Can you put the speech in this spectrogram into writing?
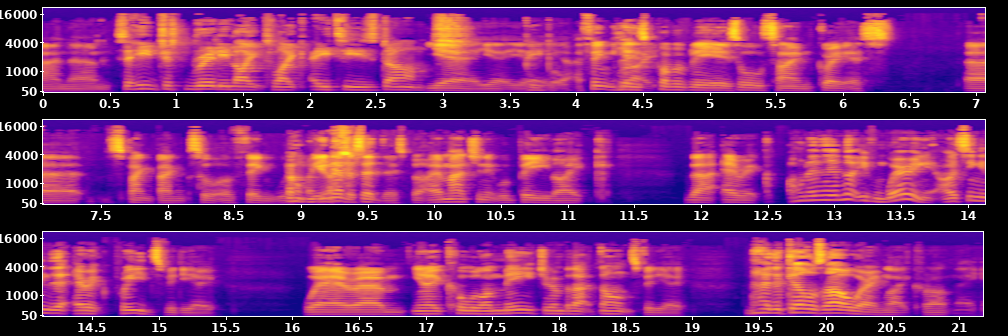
and um, So he just really liked like 80s dance. yeah, yeah, yeah, people. yeah. I think his Right. probably his all time greatest uh, spank bank sort of thing. Would, Oh he never said this, but I imagine it would be like that Eric. Oh no, they're not even wearing it. I was thinking the Eric Prydz video where um, you know, "Call on Me." Do you remember that dance video? No, the girls are wearing lycra, aren't they?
